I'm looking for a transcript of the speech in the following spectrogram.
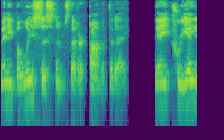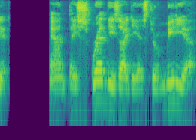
many belief systems that are common today. They created and they spread these ideas through media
